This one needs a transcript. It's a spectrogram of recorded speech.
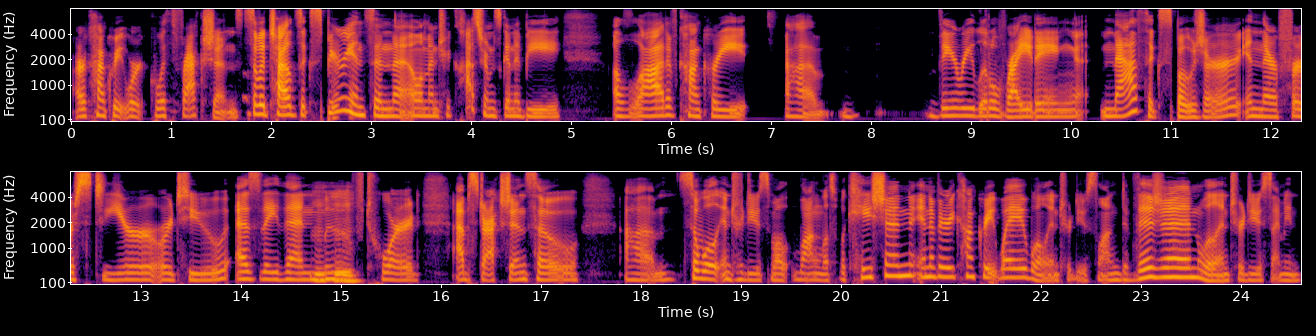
our concrete work with fractions. So a child's experience in the elementary classroom is going to be a lot of concrete, uh, very little writing, math exposure in their first year or two as they then mm-hmm. move toward abstraction. So, um, so we'll introduce long multiplication in a very concrete way. We'll introduce long division. We'll introduce, I mean,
